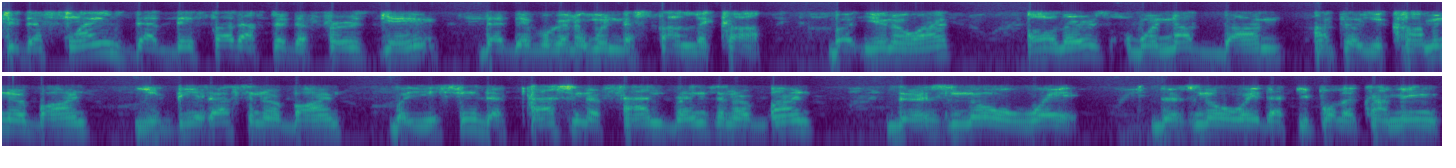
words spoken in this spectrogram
to the Flames that they thought after the first game that they were going to win the Stanley Cup. But you know what? Oilers, we're not done until you come in our barn, you beat us in our barn, but you see the passion the fan brings in our barn. There's no way. There's no way that people are coming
